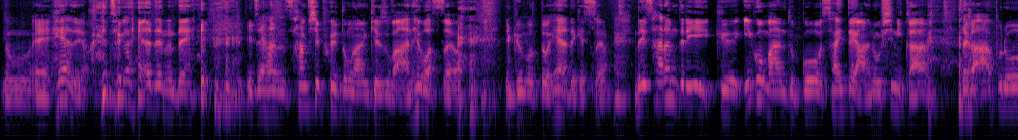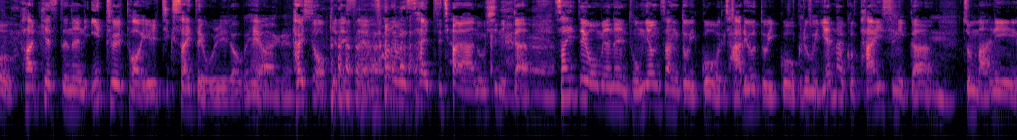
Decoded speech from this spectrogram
너무 예, 해야 돼요. 제가 해야 되는데 이제 한 30회 동안 계속 안 해왔어요. 그것도 해야 되겠어요. 예. 근데 사람들이 그 이거만 듣고 사이트에 안 오시니까 제가 앞으로 팟캐스트는 이틀 더 일찍 사이트에 올리려고 해요. 아, 그래요? 할수 없게 됐어요. 사람은 사이트 잘 안 오시니까 예. 사이트에 오면은 동영상도 있고 자료도 있고 그리고 옛날 거 다 있으니까 음. 좀 많이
